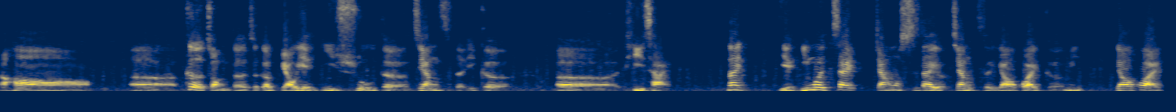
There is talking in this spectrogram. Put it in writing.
然后呃各种的这个表演艺术的这样子的一个呃题材。那也因为在江户时代有这样子的妖怪革命，妖怪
